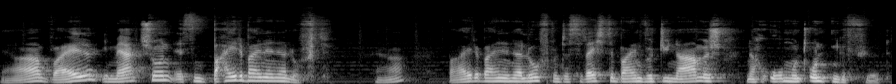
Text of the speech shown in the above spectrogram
Ja, weil ihr merkt schon, es sind beide Beine in der Luft. Ja, beide Beine in der Luft und das rechte Bein wird dynamisch nach oben und unten geführt.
